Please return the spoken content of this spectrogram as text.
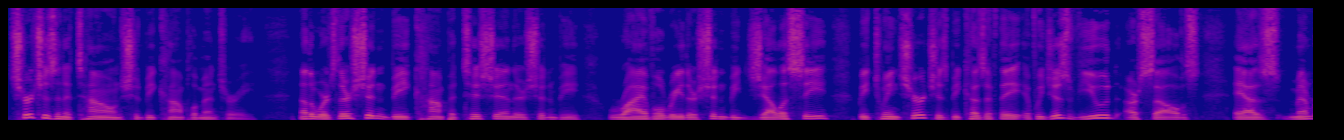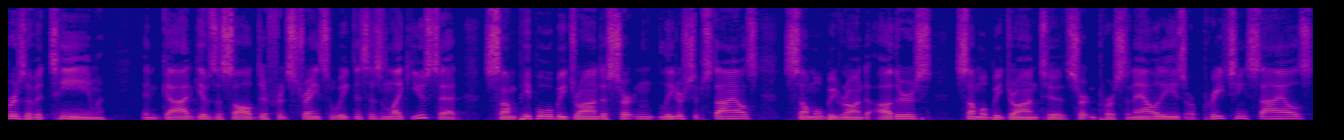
churches in a town should be complementary. In other words, there shouldn't be competition, there shouldn't be rivalry, there shouldn't be jealousy between churches because if they if we just viewed ourselves as members of a team and God gives us all different strengths and weaknesses and like you said, some people will be drawn to certain leadership styles, some will be drawn to others, some will be drawn to certain personalities or preaching styles,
